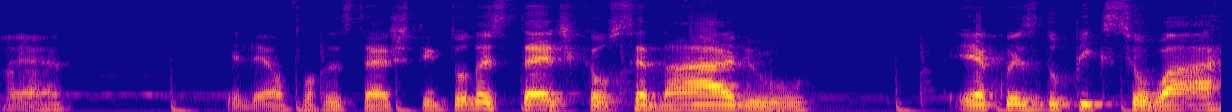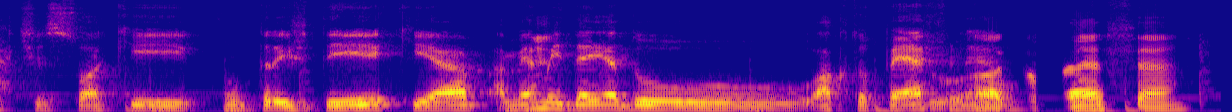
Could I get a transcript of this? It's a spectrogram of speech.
Né? Ele é um Final Fantasy Tactics, tem toda a estética, o cenário, é a coisa do pixel art, só que com 3D, que é a mesma ideia do Octopath, do né? Octopath, é.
